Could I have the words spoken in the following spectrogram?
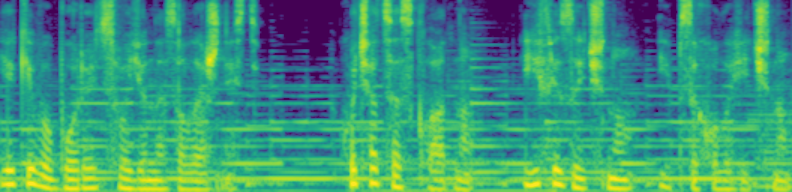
які виборюють свою незалежність. Хоча це складно і фізично, і психологічно.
